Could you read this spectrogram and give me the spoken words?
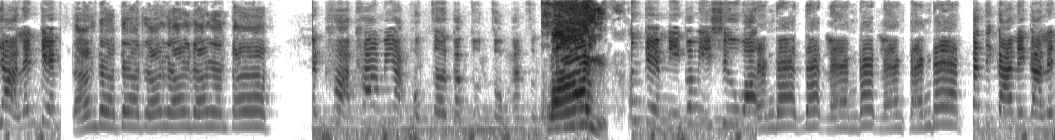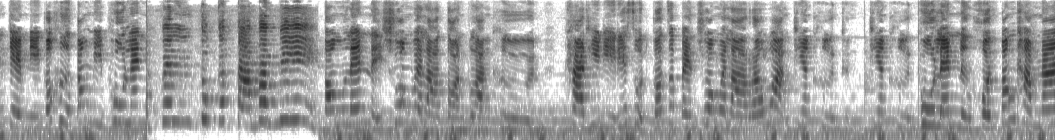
อย่าเล่นเกมแดงแดดแดดแดงแดงแดงแดงแดดเด็ดขาดถ้าไม่อยากพบเจอกับจุดจบอันสุดควายซึ่งเกมนี้ก็มีชื่อว่าแดงแดดแดดแรงแดดแรงแดงแดดกติกาในการเล่นเกมนี้ก็คือต้องมีผู้เล่นเป็นตุ๊กตาบัมบี้ต้องเล่นในช่วงเวลาตอนกลางคืนท่าที่ดีที่สุดก็จะเป็นช่วงเวลาระหว่างเที่ยงคืนถึงเที่ยงคืน ผู้เล่นหนึ่งคนต้องทำหน้า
